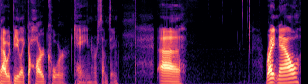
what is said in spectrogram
That would be like the hardcore Kane or something. Uh, right now,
